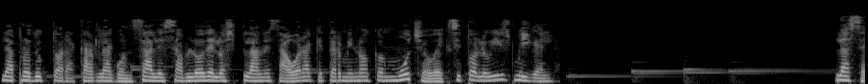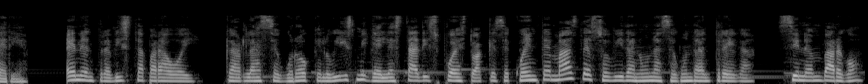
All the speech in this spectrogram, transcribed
La productora Carla González habló de los planes ahora que terminó con mucho éxito Luis Miguel. La serie. En entrevista para hoy, Carla aseguró que Luis Miguel está dispuesto a que se cuente más de su vida en una segunda entrega, sin embargo,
